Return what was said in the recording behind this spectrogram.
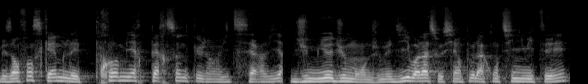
mes enfants, c'est quand même les premières personnes que j'ai envie de servir du mieux du monde. Je me dis, voilà, c'est aussi un peu la continuité.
